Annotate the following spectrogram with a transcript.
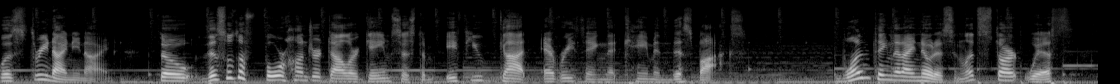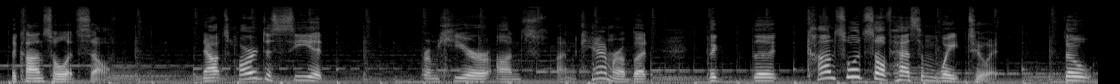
was $399. So this was a $400 game system if you got everything that came in this box. One thing that I noticed, and let's start with the console itself. Now it's hard to see it from here on on camera, but the the console itself has some weight to it. So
